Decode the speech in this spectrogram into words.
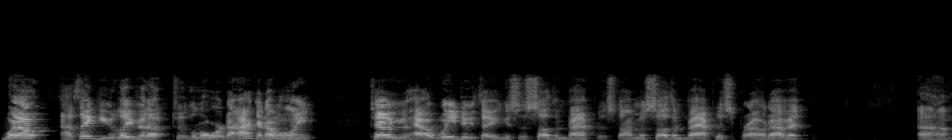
Well, I think you leave it up to the Lord. I can only tell you how we do things as Southern Baptists. I'm a Southern Baptist, proud of it. Uh,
